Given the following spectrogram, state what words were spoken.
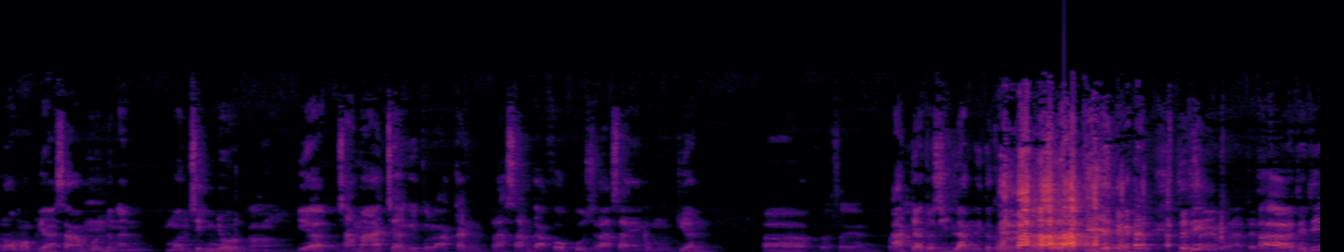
romo biasa maupun dengan monsinyur, Heeh. ya sama aja gitu lah. Akan rasa nggak fokus, rasa yang kemudian eh, Rasa yang ada terus hilang itu kan lagi ya kan. Jadi. Ah, jadi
